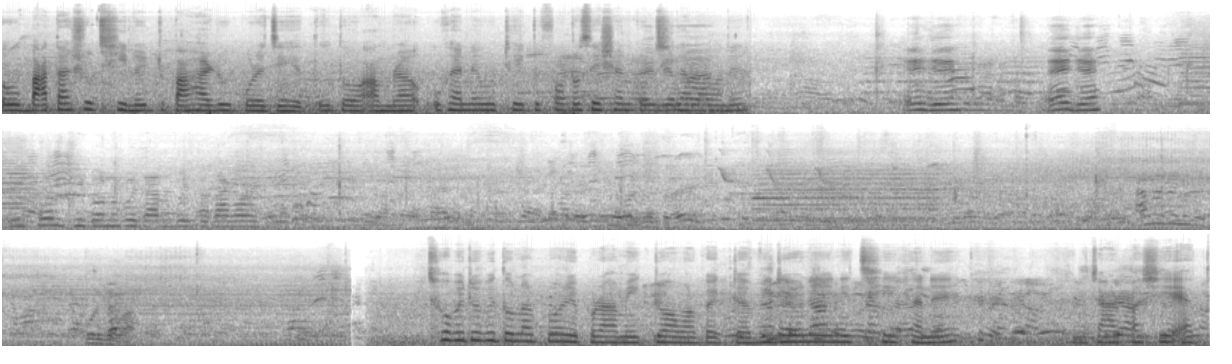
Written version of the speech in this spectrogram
ও বাতাসও ছিল একটু পাহাড়ের উপরে যেহেতু তো আমরা ওখানে উঠে একটু ফটো সেশন করছিলাম আমাদের। এই যে এই যে। ছবি টবি তোলার পর এরপর আমি একটু আমার কয়েকটা ভিডিও নিয়ে নিচ্ছি এখানে। চারপাশে এত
